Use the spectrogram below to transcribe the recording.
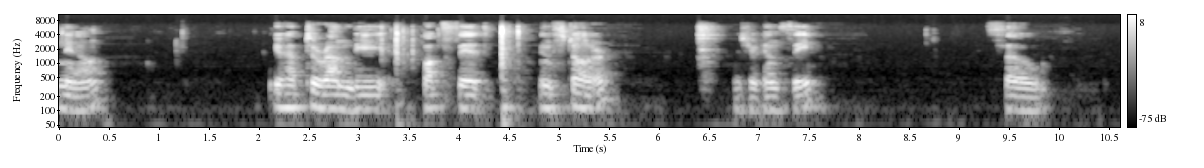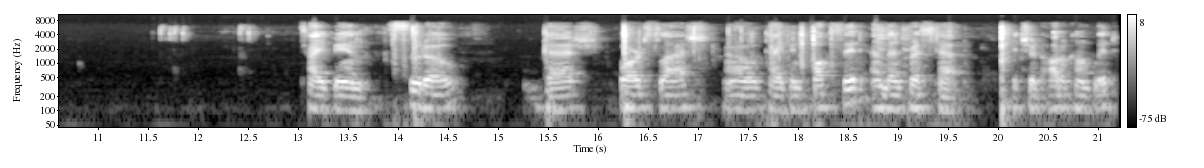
Now you have to run the Foxit installer as you can see. So type in sudo dash forward slash now type in Foxit and then press tab. It should autocomplete.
